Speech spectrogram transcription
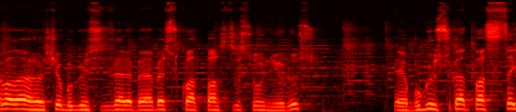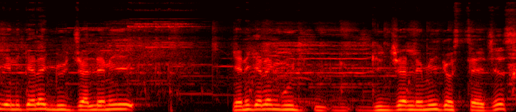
Merhabalar arkadaşlar bugün sizlerle beraber Squad Busters oynuyoruz. Ee, bugün Squad Busters'ta yeni gelen güncellemeyi yeni gelen gün- güncellemeyi göstereceğiz.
